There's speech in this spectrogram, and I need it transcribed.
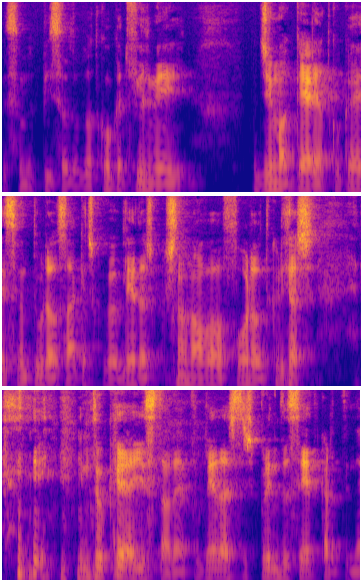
jaz sem napisal, da je bilo tako kot filmi Jima Kerja, kot je Sventura, vsakeč, ko ga gledaš, kakšno novo foro odkriješ. in tukaj je isto. Ne? Pogledaš si sprint desetkrat in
